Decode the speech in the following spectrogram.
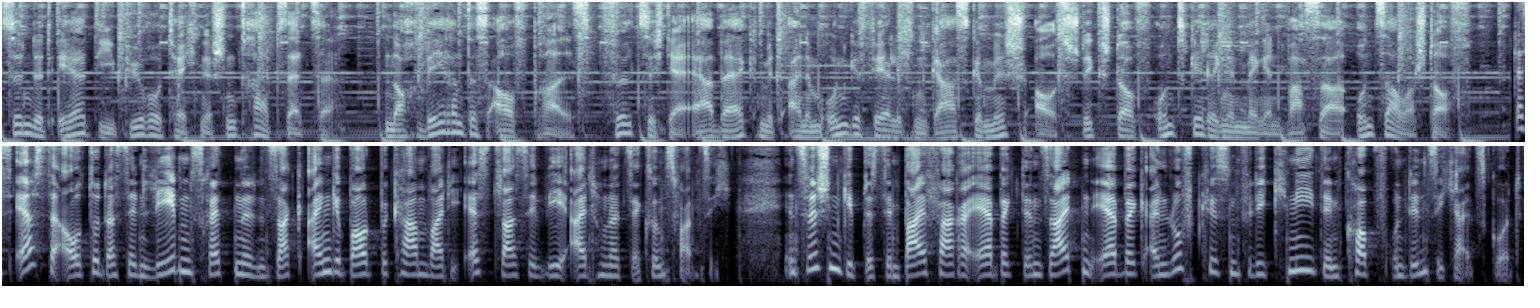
zündet er die pyrotechnischen Treibsätze. Noch während des Aufpralls füllt sich der Airbag mit einem ungefährlichen Gasgemisch aus Stickstoff und geringen Mengen Wasser und Sauerstoff. Das erste Auto, das den lebensrettenden Sack eingebaut bekam, war die S-Klasse W126. Inzwischen gibt es den Beifahrer-Airbag, den Seiten-Airbag, ein Luftkissen für die Knie, den Kopf und den Sicherheitsgurt.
